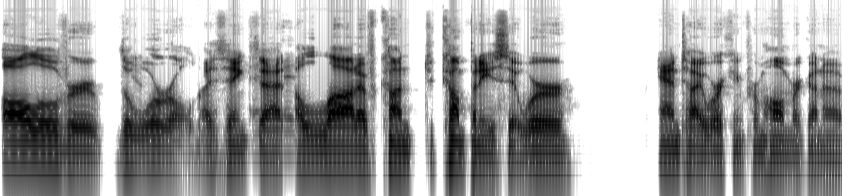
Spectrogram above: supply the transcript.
all over the Yeah. world i think And- that and- a lot of companies that were anti working from home are going to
